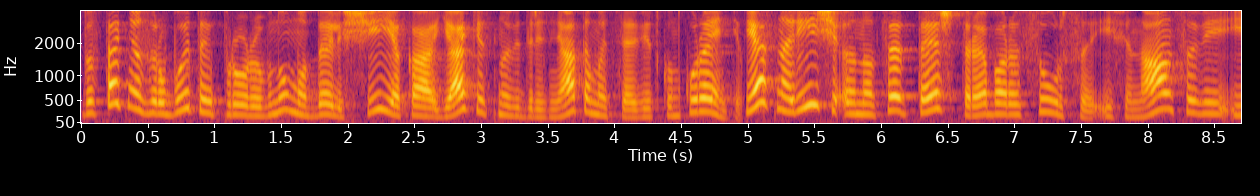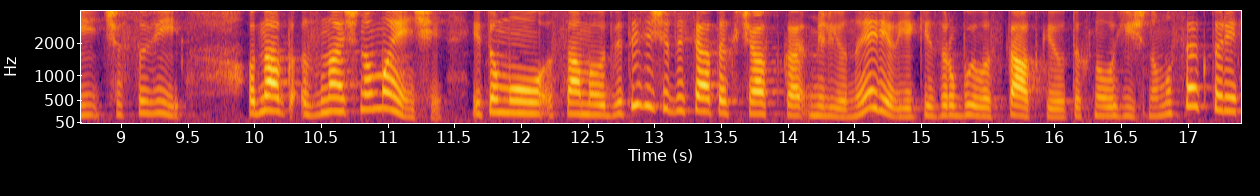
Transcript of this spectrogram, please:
достатньо зробити проривну модель щі, яка якісно відрізнятиметься від конкурентів. Ясна річ, на це теж треба ресурси і фінансові, і часові. Однак значно менші. І тому саме у 2010-х частка мільйонерів, які зробили статки у технологічному секторі,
